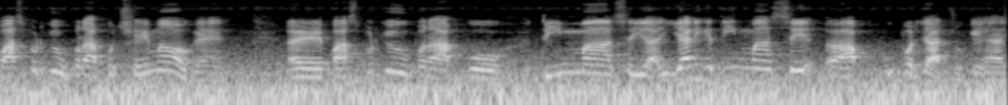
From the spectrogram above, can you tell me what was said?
पासपोर्ट के ऊपर आपको छः माह हो गए हैं। पासपोर्ट के ऊपर आपको तीन माह से यानी कि तीन माह से आप ऊपर जा चुके हैं,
